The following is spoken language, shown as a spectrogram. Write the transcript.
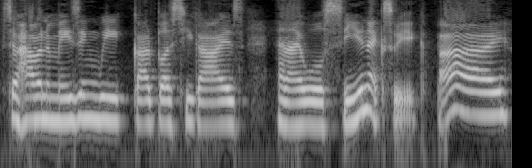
So have an amazing week. God bless you guys, and I will see you next week. Bye.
